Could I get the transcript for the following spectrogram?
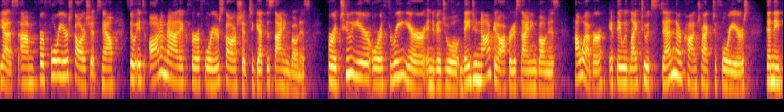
Yes, um, for four year scholarships. Now, so it's automatic for a four year scholarship to get the signing bonus. For a two year or a three year individual, they do not get offered a signing bonus. However, if they would like to extend their contract to four years, then they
